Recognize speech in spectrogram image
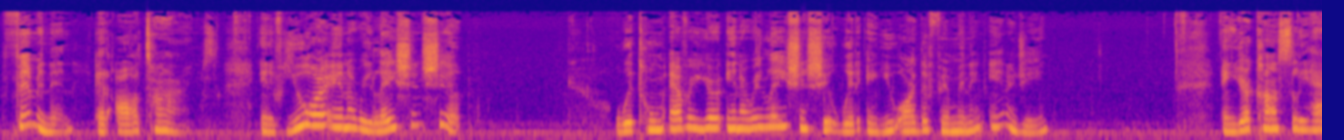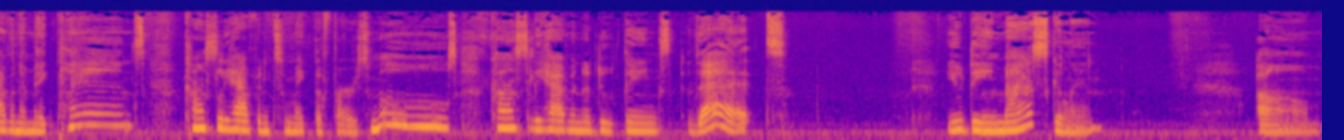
feminine at all times. And if you are in a relationship with whomever you're in a relationship with and you are the feminine energy, and you're constantly having to make plans, constantly having to make the first moves, constantly having to do things that you deem masculine, um,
